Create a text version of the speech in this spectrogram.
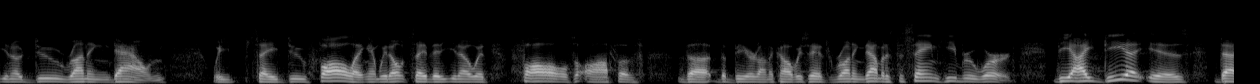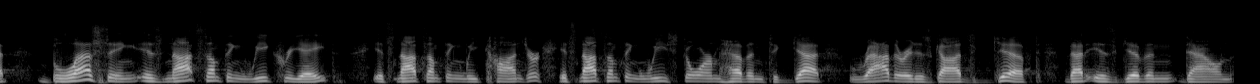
you know, dew running down. We say dew falling, and we don't say that, you know, it falls off of the, the beard on the collar. We say it's running down, but it's the same Hebrew word. The idea is that blessing is not something we create, it's not something we conjure, it's not something we storm heaven to get. Rather, it is God's gift that is given down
